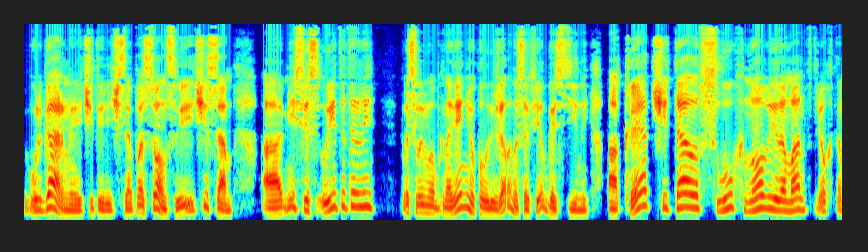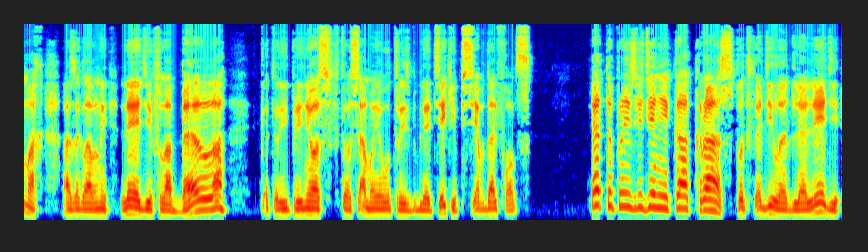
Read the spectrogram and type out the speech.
вульгарные четыре часа по солнцу и часам, а миссис Уиттерли по своему обыкновению полулежала на софе в гостиной, а Кэт читала вслух новый роман в трех томах, озаглавленный «Леди Флабелла», который принес в то самое утро из библиотеки псевдо-Альфонс. Это произведение как раз подходило для леди,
